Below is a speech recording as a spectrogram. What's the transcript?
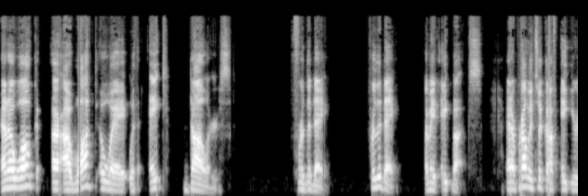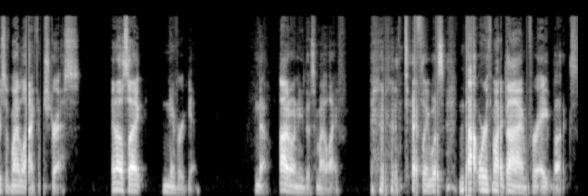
and I woke, or I walked away with eight dollars for the day. For the day, I made eight bucks, and I probably took off eight years of my life in stress. And I was like, never again. No, I don't need this in my life. Definitely was not worth my time for eight bucks.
